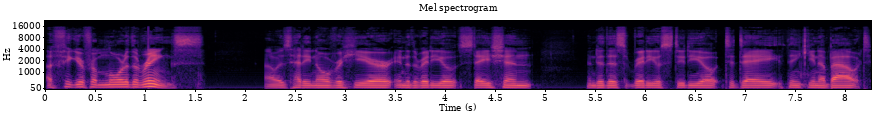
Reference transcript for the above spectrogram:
a figure from Lord of the Rings. I was heading over here into the radio station, into this radio studio today, thinking about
